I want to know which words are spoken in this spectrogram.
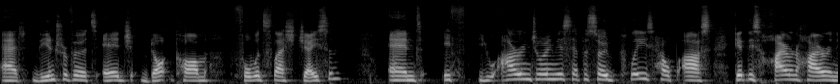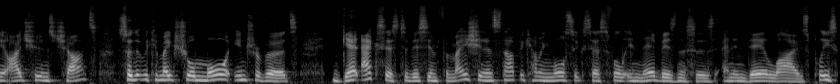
at theintrovertsedge.com forward slash Jason. And if you are enjoying this episode, please help us get this higher and higher in the iTunes charts so that we can make sure more introverts get access to this information and start becoming more successful in their businesses and in their lives. Please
